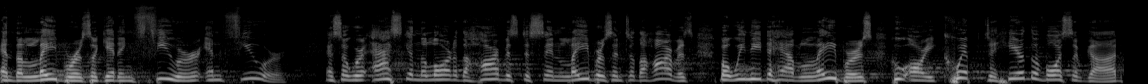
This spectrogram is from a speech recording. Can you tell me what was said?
and the laborers are getting fewer and fewer. And so we're asking the Lord of the harvest to send laborers into the harvest, but we need to have laborers who are equipped to hear the voice of God,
